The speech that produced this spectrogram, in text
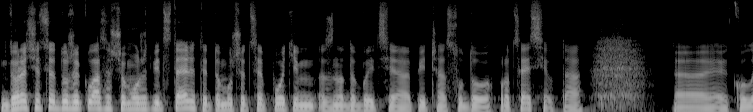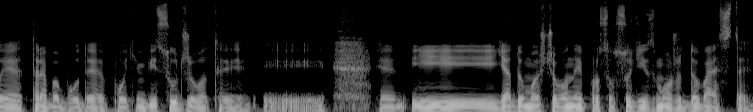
До речі, це дуже класно, що можуть відстежити, тому що це потім знадобиться під час судових процесів, та, е, коли треба буде потім відсуджувати. І, е, і я думаю, що вони просто в суді зможуть довести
